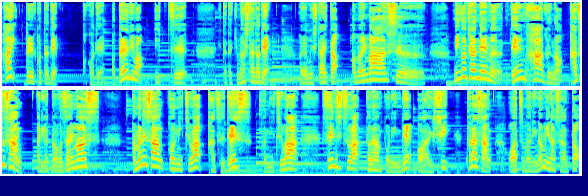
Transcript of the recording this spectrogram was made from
はい。ということで、ここでお便りを一通いただきましたので、お読みしたいと思います。りんごちゃんネーム、デンハーグのカズさん、ありがとうございます。あまねさん、こんにちは、カズです。こんにちは。先日はトランポリンでお会いし、トラさん、お集まりの皆さんと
